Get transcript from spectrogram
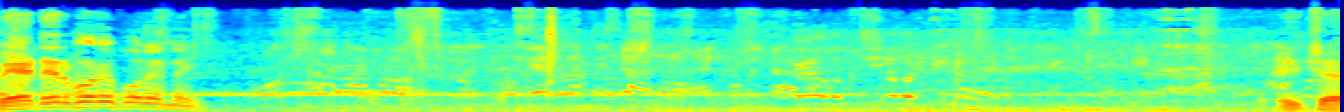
ব্যাটের পরে পরে নেই। এইটা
